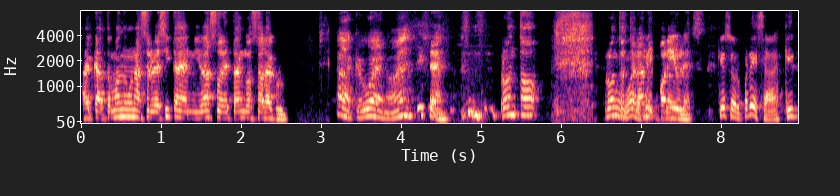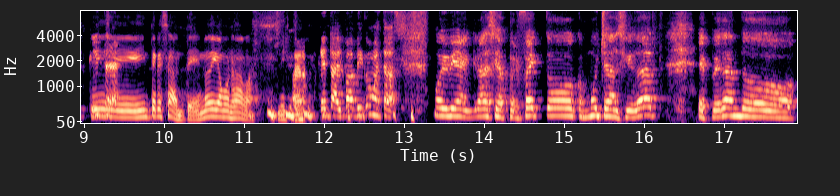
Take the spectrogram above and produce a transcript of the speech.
acá tomando una cervecita en mi vaso de Tango Sala Club. Ah, qué bueno, ¿eh? ¿Viste? Pronto, pronto estarán disponibles. Qué sorpresa, qué, interesante. No digamos nada más. ¿Qué tal, papi? ¿Cómo estás? Muy bien, gracias, perfecto. Con mucha ansiedad, esperando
